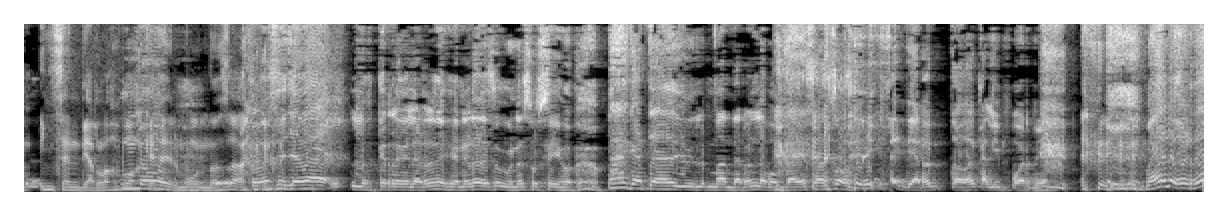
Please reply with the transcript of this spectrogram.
incendiar los bosques del mundo, ¿sabes? ¿Cómo se llama? Los que revelaron el género de uno de sus hijos. ¡Págate! Y mandaron la bomba esa sobre y incendiaron toda California. Bueno, ¿verdad?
